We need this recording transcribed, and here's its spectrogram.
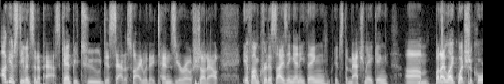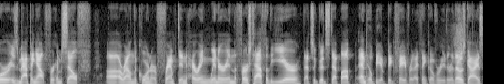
I'll give Stevenson a pass. Can't be too dissatisfied with a 10 0 shutout. If I'm criticizing anything, it's the matchmaking. Um, but I like what Shakur is mapping out for himself uh, around the corner. Frampton Herring winner in the first half of the year. That's a good step up, and he'll be a big favorite, I think, over either of those guys.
